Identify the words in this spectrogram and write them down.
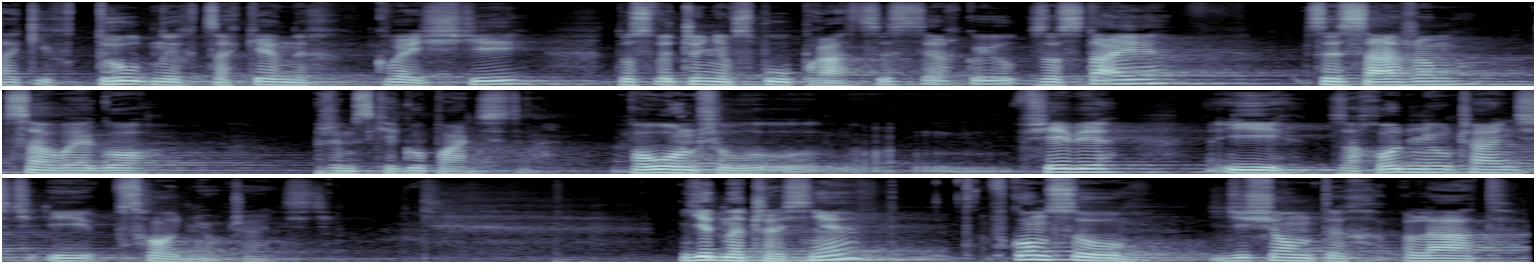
takich trudnych cerkiewnych kwestii, doświadczenie współpracy z cerkwią, zostaje cesarzem całego rzymskiego państwa. połączył w siebie i zachodnią część, i wschodnią część. Jednocześnie w końcu dziesiątych lat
